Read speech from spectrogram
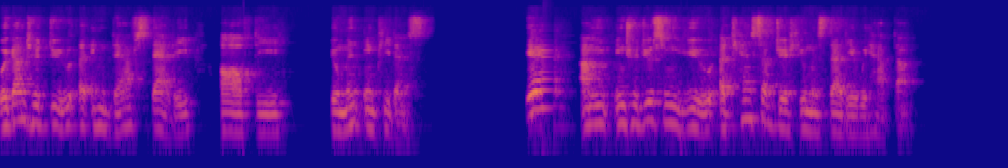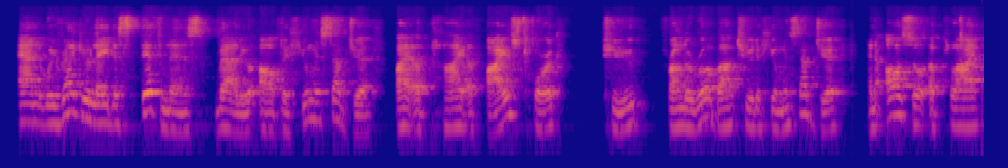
we're going to do an in-depth study of the human impedance. Here, I'm introducing you a 10 subject human study we have done. And we regulate the stiffness value of the human subject by apply a bias torque to from the robot to the human subject and also apply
